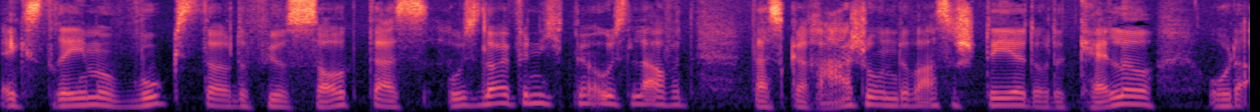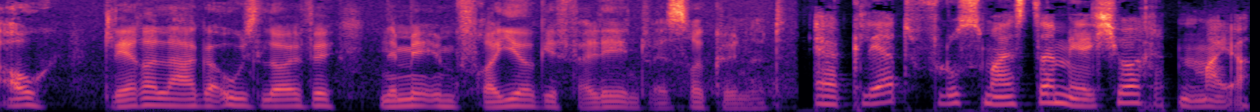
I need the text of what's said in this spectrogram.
extremen Wuchs dafür sorgt, dass Ausläufe nicht mehr auslaufen, dass Garage unter Wasser steht oder Keller oder auch Kläranlageausläufe nicht mehr im freien Gefälle entwässern können. Erklärt Flussmeister Melchior Rettenmeier.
